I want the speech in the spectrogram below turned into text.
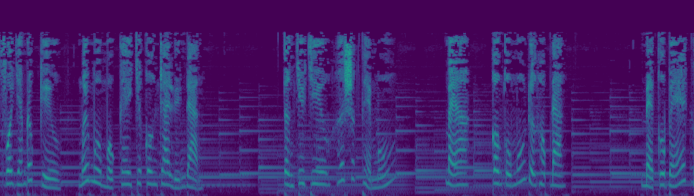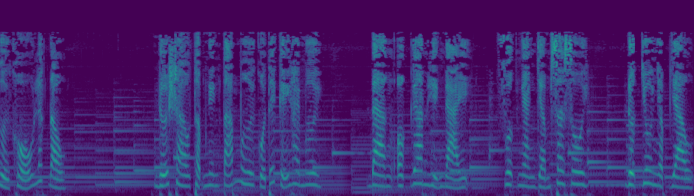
Phó giám đốc Kiều mới mua một cây cho con trai luyện đàn. Tần chiêu chiêu hết sức thèm muốn. Mẹ à, con cũng muốn được học đàn. Mẹ cô bé cười khổ lắc đầu. Nửa sau thập niên 80 của thế kỷ 20, đàn organ hiện đại vượt ngàn dặm xa xôi, được du nhập vào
